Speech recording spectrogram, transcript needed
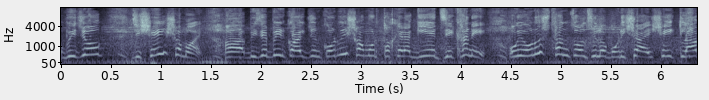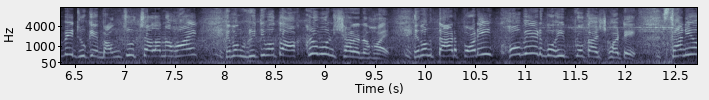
অভিযোগ যে সেই সময় বিজেপির কয়েকজন কর্মী সমর্থকেরা গিয়ে যেখানে ওই অনুষ্ঠান চলছিল বরিশায় সেই ক্লাবে ঢুকে ভাঙচুর চালানো হয় এবং রীতিমতো আক্রমণ সারানো হয় এবং তারপরেই ক্ষোভের বহিঃপ্রকাশ ঘটে। স্থানীয়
